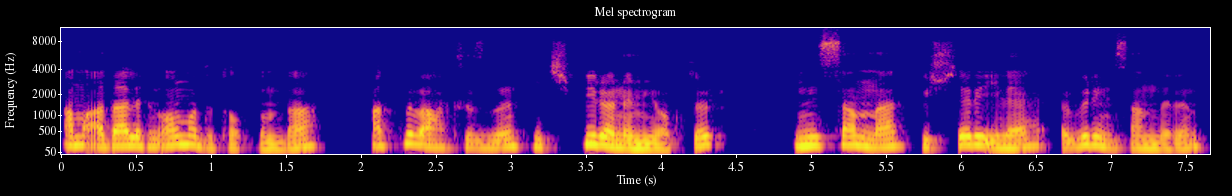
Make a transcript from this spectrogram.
Ama adaletin olmadığı toplumda haklı ve haksızlığın hiçbir önemi yoktur İnsanlar güçleri ile öbür insanların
